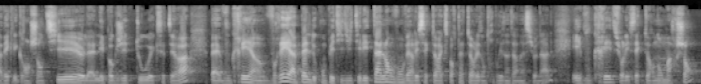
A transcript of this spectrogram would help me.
avec les grands chantiers, euh, l'époque G2, etc. Ben, vous créez un vrai appel de compétitivité. Les talents vont vers les secteurs exportateurs, les entreprises internationales, et vous créez sur les secteurs non marchands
